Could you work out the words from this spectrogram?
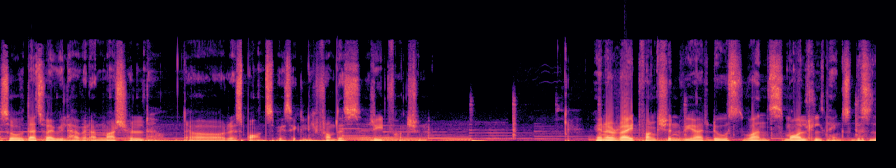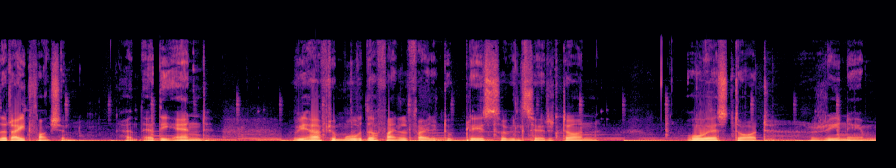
So that's why we'll have an unmarshaled uh, response basically from this read function. In a write function, we had to do one small little thing. So this is the write function, and at the end, we have to move the final file into place. So we'll say return os dot rename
